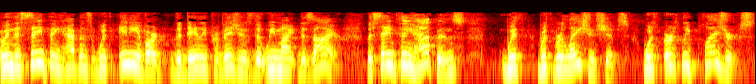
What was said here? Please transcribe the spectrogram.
I mean, the same thing happens with any of our, the daily provisions that we might desire. The same thing happens with, with relationships, with earthly pleasures.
